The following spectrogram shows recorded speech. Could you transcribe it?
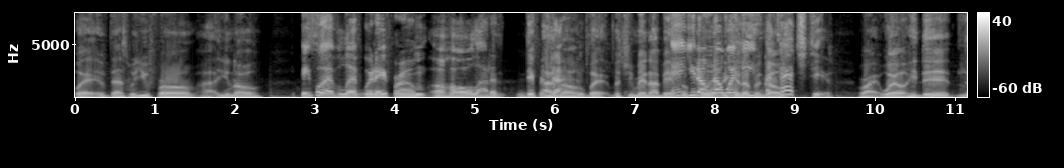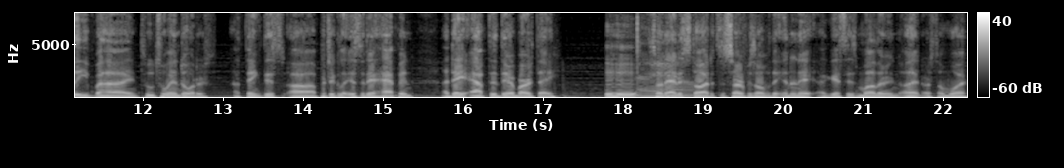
but if that's where you from, how, you know, People have left where they from a whole lot of different I times, know, but but you may not be able and you don't know what he's up and go. attached to. Right. Well, he did leave behind two twin daughters. I think this uh, particular incident happened a day after their birthday. Mm-hmm. So that has started to surface over the internet. I guess his mother and aunt or someone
